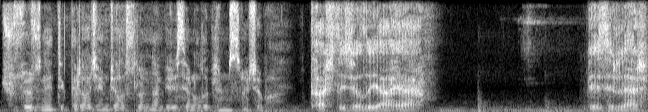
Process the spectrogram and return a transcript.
Şu sözünü ettikleri Acem casuslarından biri sen olabilir misin acaba? Taşlıcalı Yahya. Vezirler,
